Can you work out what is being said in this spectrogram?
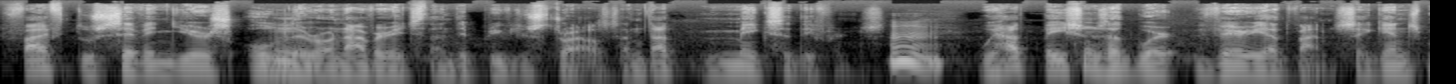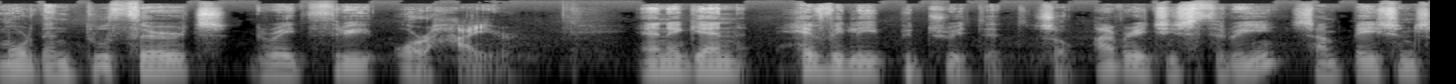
five to seven years older hmm. on average than the previous trials, and that makes a difference. Hmm. We had patients that were very advanced, against more than two thirds grade three or higher, and again heavily pretreated. So average is three. Some patients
